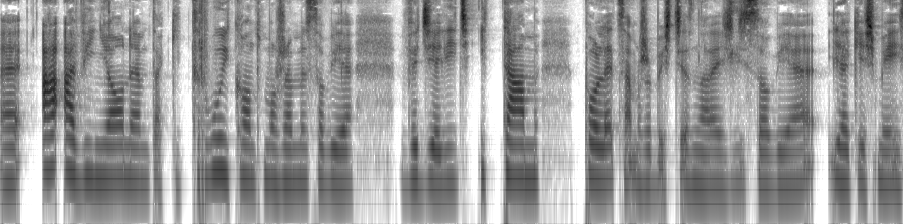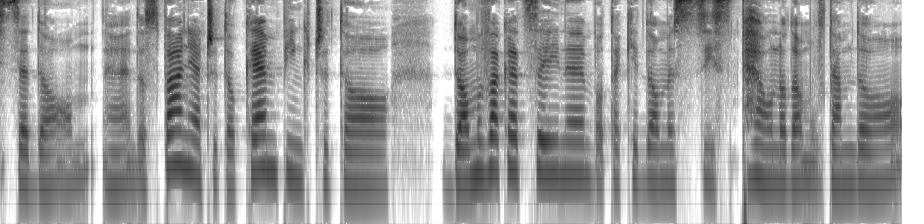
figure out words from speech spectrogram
e, a Avignonem taki trójkąt możemy sobie wydzielić i tam polecam, żebyście znaleźli sobie jakieś miejsce do, e, do spania, czy to kemping, czy to dom wakacyjny, bo takie domy jest pełno domów tam do,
